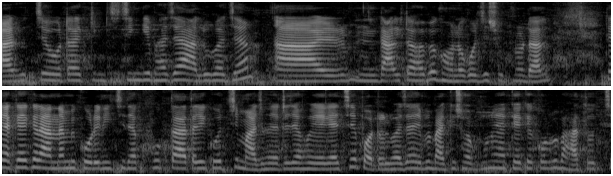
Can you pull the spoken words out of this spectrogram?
আর হচ্ছে ওটা কি চিংড়ি ভাজা, আলু ভাজা, আর ডালটা হবে ঘন করে যে শুকনো ডাল। তো একে একে রান্না আমি করে নিচ্ছি। দেখো খুব তাড়াতাড়ি করছি। মাছ ভাজাটা যা হয়ে গেছে, পটল ভাজা এবার বাকি সবগুলো একে একে করব। ভাত হচ্ছে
